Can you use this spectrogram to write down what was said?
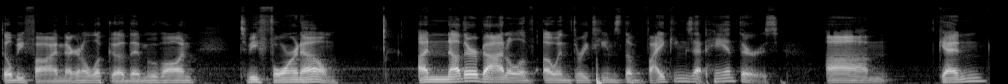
they'll be fine. They're gonna look good. They move on to be four and zero. Oh. Another battle of 0 and three teams. The Vikings at Panthers. Um, again,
